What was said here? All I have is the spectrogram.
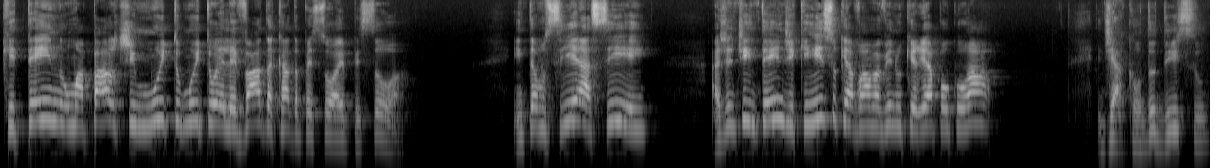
que têm uma parte muito, muito elevada, cada pessoa é pessoa. Então, se é assim, a gente entende que isso que Abraão Avinu queria procurar. De acordo disso,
